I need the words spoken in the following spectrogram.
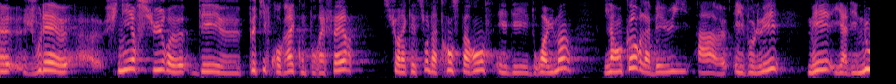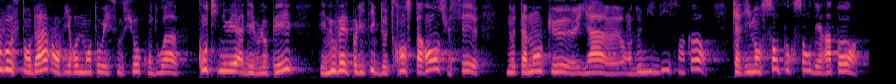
euh, je voulais euh, finir sur euh, des petits progrès qu'on pourrait faire sur la question de la transparence et des droits humains. Là encore, la BEI a évolué, mais il y a des nouveaux standards environnementaux et sociaux qu'on doit continuer à développer, des nouvelles politiques de transparence. Je sais notamment qu'il y a, en 2010 encore, quasiment 100% des rapports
